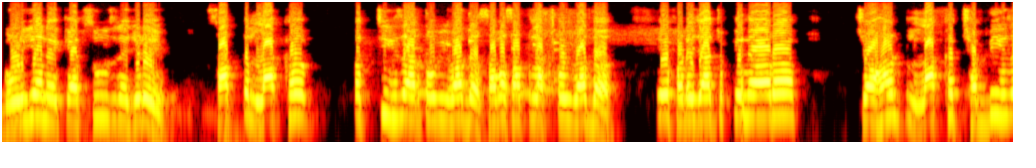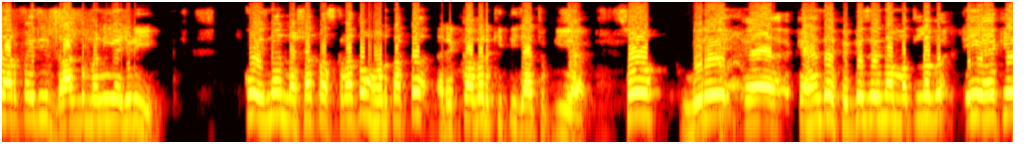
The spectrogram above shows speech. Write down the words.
ਗੋਲੀਆਂ ਨੇ ਕੈਪਸੂਲਸ ਨੇ ਜਿਹੜੇ 7 ਲੱਖ 25000 ਤੋਂ ਵੀ ਵੱਧ ਸਵਾ ਸੱਤ ਲੱਖ ਤੋਂ ਵੀ ਵੱਧ ਇਹ ਫੜੇ ਜਾ ਚੁੱਕੇ ਨੇ। ਔਰ 64 ਲੱਖ 26000 ਰੁਪਏ ਦੀ ਡਰੱਗ ਮਨੀ ਹੈ ਜਿਹੜੀ। ਉਹ ਇਹਨਾਂ ਨਸ਼ਾ ਤਸਕਰਾਂ ਤੋਂ ਹੁਣ ਤੱਕ ਰਿਕਵਰ ਕੀਤੀ ਜਾ ਚੁੱਕੀ ਹੈ। ਸੋ ਮੇਰੇ ਕਹਿਣ ਦੇ ਫਿਗਰਸ ਦਾ ਮਤਲਬ ਇਹ ਹੈ ਕਿ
